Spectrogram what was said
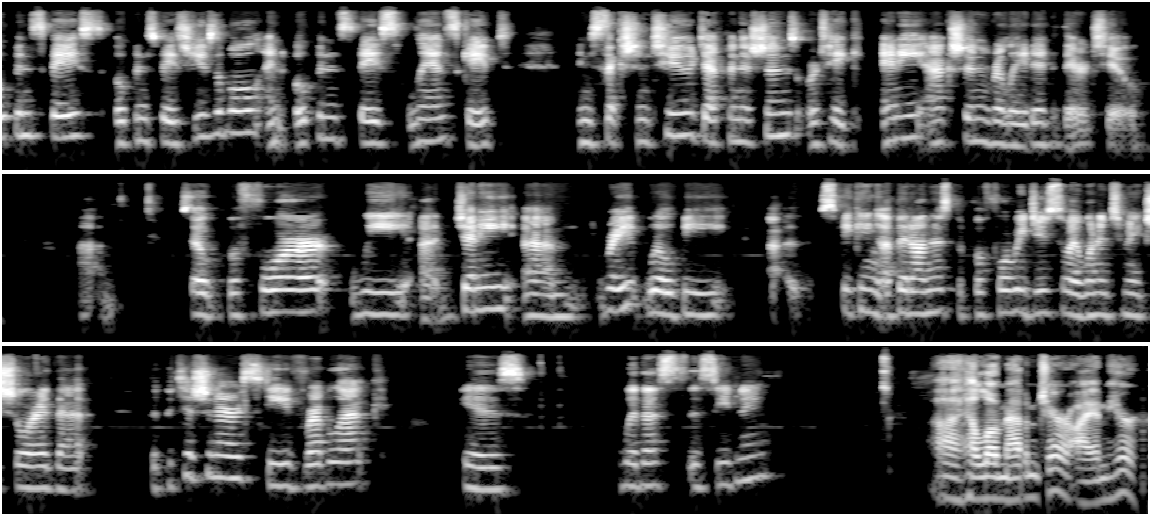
open space, open space usable, and open space landscaped in section two definitions or take any action related thereto. Um, So before we, uh, Jenny um, Raitt will be uh, speaking a bit on this, but before we do so, I wanted to make sure that the petitioner, Steve Revilak, is with us this evening. Uh, hello, Madam Chair. I am here.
